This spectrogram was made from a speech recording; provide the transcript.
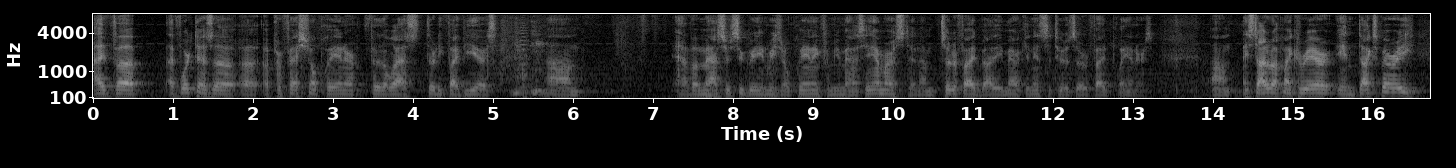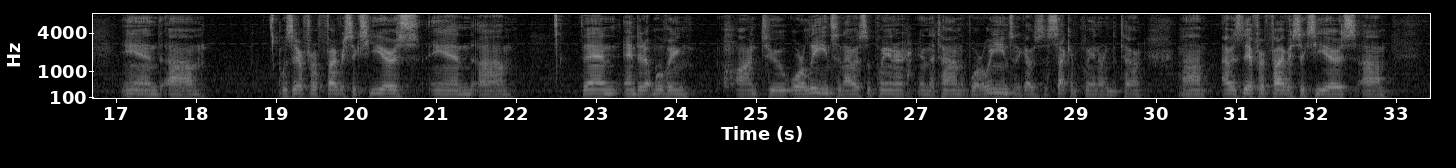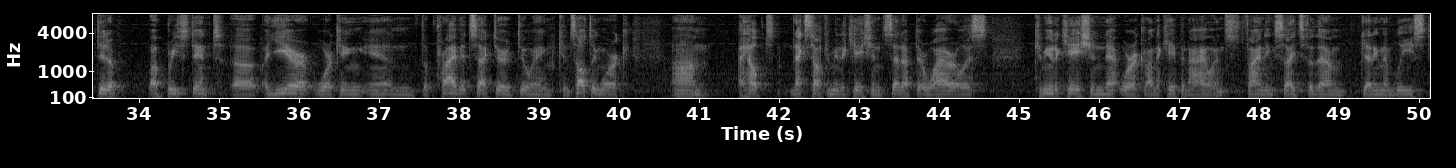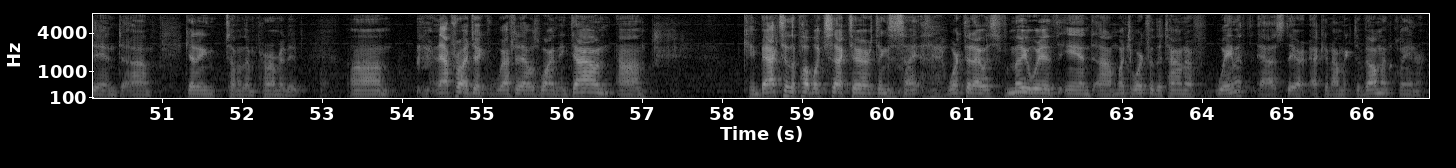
I've, uh, I've worked as a, a a professional planner for the last 35 years. Um, have a master's degree in regional planning from UMass Amherst, and I'm certified by the American Institute of Certified Planners. Um, I started off my career in Duxbury and um, was there for five or six years, and um, then ended up moving on to Orleans, and I was the planner in the town of Orleans. I think I was the second planner in the town. Um, I was there for five or six years. Um, did a, a brief stint, uh, a year, working in the private sector doing consulting work. Um, I helped Nextel Communications set up their wireless communication network on the Cape and Islands, finding sites for them, getting them leased, and um, getting some of them permitted. Um, that project, after that was winding down, um, came back to the public sector, things, work that I was familiar with, and um, went to work for the town of Weymouth as their economic development planner.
